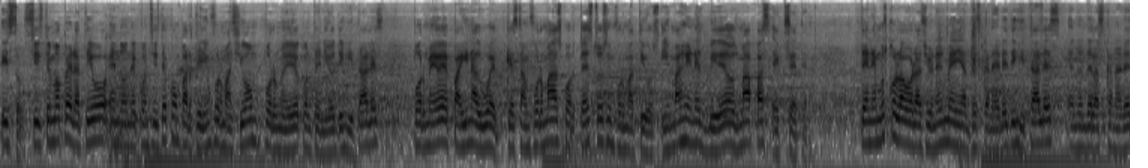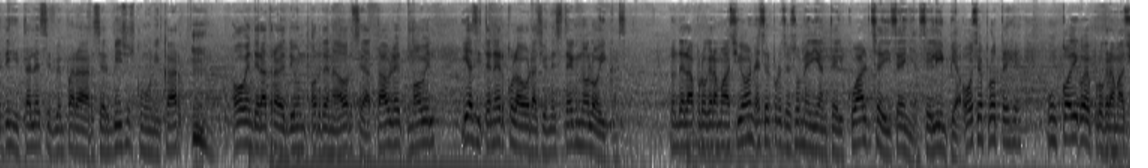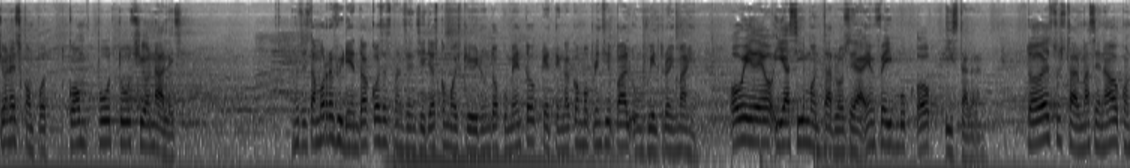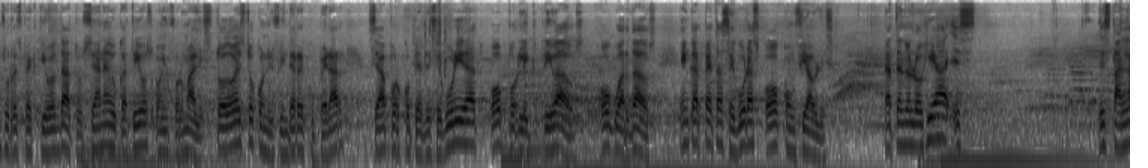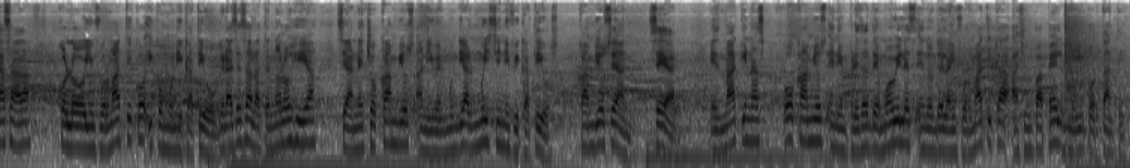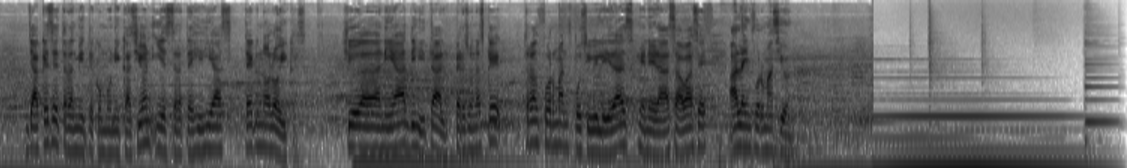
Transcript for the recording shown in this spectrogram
Listo. Sistema operativo en donde consiste compartir información por medio de contenidos digitales, por medio de páginas web que están formadas por textos informativos, imágenes, videos, mapas, etc. Tenemos colaboraciones mediante escáneres digitales, en donde las canales digitales sirven para dar servicios, comunicar o vender a través de un ordenador, sea tablet, móvil, y así tener colaboraciones tecnológicas donde la programación es el proceso mediante el cual se diseña, se limpia o se protege un código de programaciones computacionales. Nos estamos refiriendo a cosas tan sencillas como escribir un documento que tenga como principal un filtro de imagen o video y así montarlo sea en Facebook o Instagram. Todo esto está almacenado con sus respectivos datos, sean educativos o informales. Todo esto con el fin de recuperar, sea por copias de seguridad o por links privados o guardados en carpetas seguras o confiables. La tecnología es, está enlazada con lo informático y comunicativo. Gracias a la tecnología se han hecho cambios a nivel mundial muy significativos. Cambios sean, sean en máquinas o cambios en empresas de móviles en donde la informática hace un papel muy importante, ya que se transmite comunicación y estrategias tecnológicas. Ciudadanía digital, personas que transforman posibilidades generadas a base a la información.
